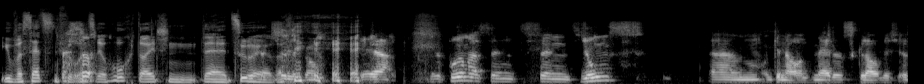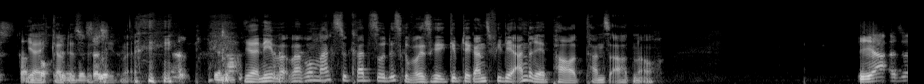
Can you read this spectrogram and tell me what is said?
übersetzen für unsere hochdeutschen äh, Zuhörer? Entschuldigung. ja, also Burma sind, sind Jungs, ähm, genau, und Mädels, glaube ich, ist dann ja, doch ich glaube, das versteht man. Ja, genau. ja, nee, wa- warum magst du gerade so Disco? Weil es gibt ja ganz viele andere Paar-Tanzarten auch. Ja, also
